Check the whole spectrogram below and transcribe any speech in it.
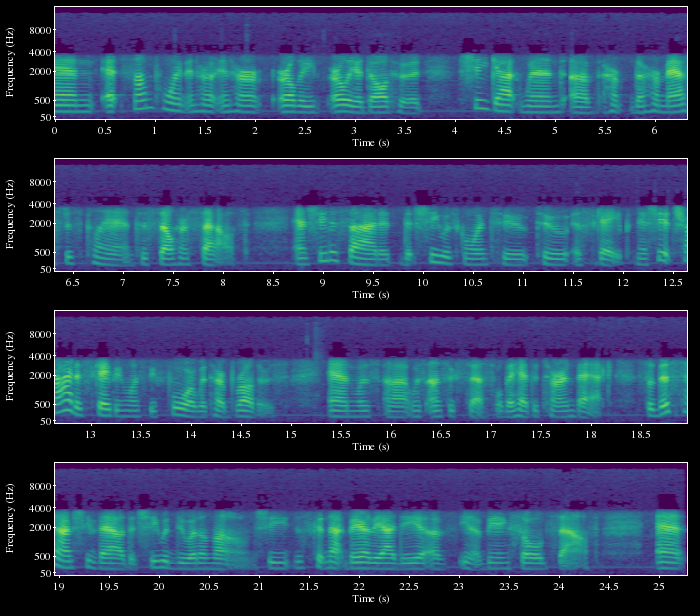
and at some point in her in her early early adulthood, she got wind of her the, her master's plan to sell her south, and she decided that she was going to to escape. Now she had tried escaping once before with her brothers, and was uh, was unsuccessful. They had to turn back. So this time she vowed that she would do it alone. She just could not bear the idea of you know being sold south, and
